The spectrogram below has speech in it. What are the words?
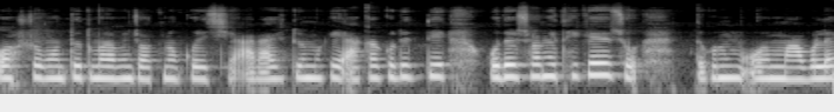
কষ্ট মধ্যে তোমার আমি যত্ন করেছি। আর আজ তুমি আমাকে একা করে দিয়ে ওদের সঙ্গে থেকে এসো তখন ওর মা বলে,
